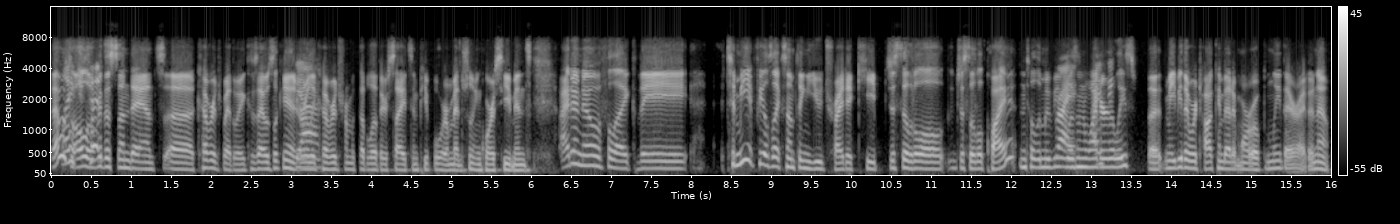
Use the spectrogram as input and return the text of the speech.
That was Like, all over the Sundance uh, coverage, by the way, because I was looking at Yeah. early coverage from a couple other sites, and people were mentioning horse humans. I don't know if like they. To me, it feels like something you try to keep just a little, just a little quiet until the movie Right. was in wider think- release. But maybe they were talking about it more openly there. I don't know.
